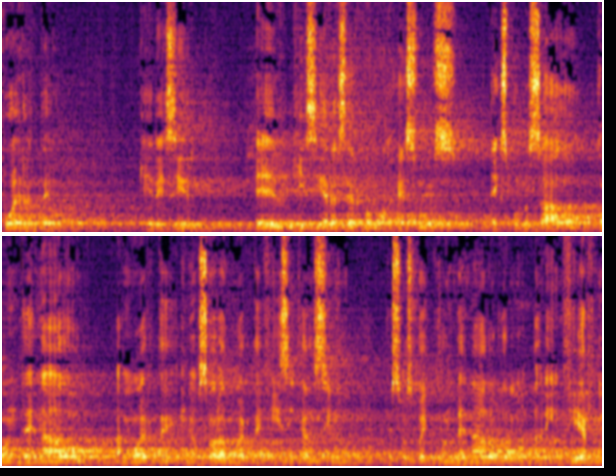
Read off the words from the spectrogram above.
fuerte. Quiere decir, él quisiera ser como Jesús, expulsado, condenado a muerte, y no solo a muerte física, sino Jesús fue condenado como al infierno,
